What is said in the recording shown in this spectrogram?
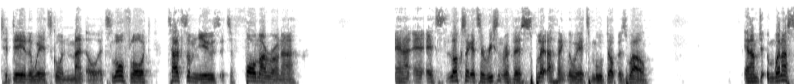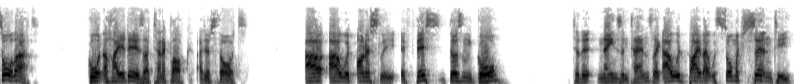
today the way it's going mental. It's low float. It's had some news. It's a former runner. And it looks like it's a recent reverse split, I think, the way it's moved up as well. And I'm, when I saw that going to higher days at 10 o'clock, I just thought, I, I would honestly, if this doesn't go to the nines and tens, like I would buy that with so much certainty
